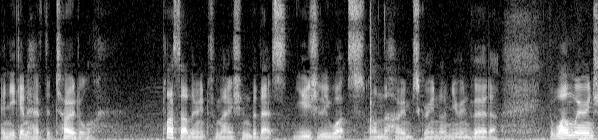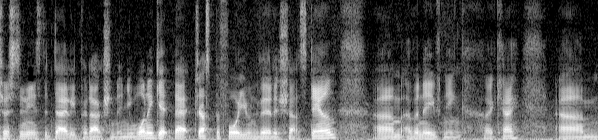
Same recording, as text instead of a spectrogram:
And you're going to have the total, plus other information, but that's usually what's on the home screen on your inverter. The one we're interested in is the daily production, and you want to get that just before your inverter shuts down um, of an evening, okay? Um,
